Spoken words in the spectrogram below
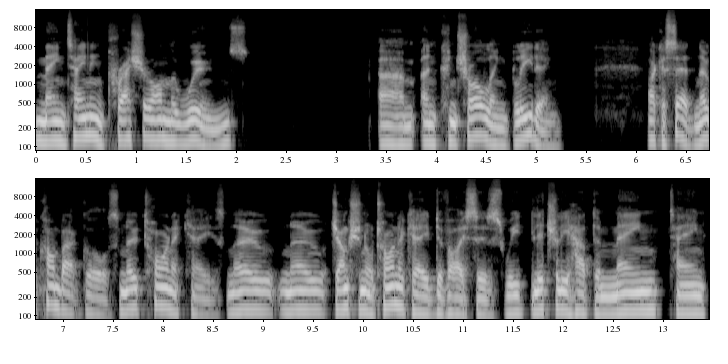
maintaining pressure on the wounds, um, and controlling bleeding. Like I said, no combat gauze, no tourniquets, no no junctional tourniquet devices. We literally had to maintain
